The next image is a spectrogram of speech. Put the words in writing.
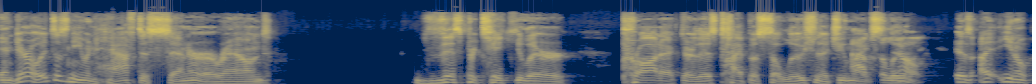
and darrell it doesn't even have to center around this particular product or this type of solution that you might absolutely. sell is I, you know,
